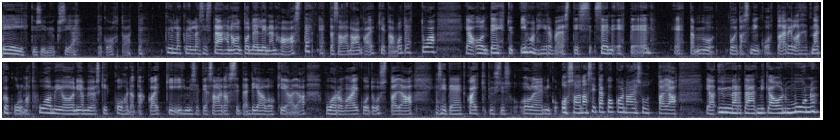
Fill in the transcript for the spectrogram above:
day-kysymyksiä te kohtaatte? Kyllä, kyllä. Siis tämähän on todellinen haaste, että saadaan kaikki tavoitettua. Ja on tehty ihan hirveästi sen eteen, että me voitaisiin niin kuin ottaa erilaiset näkökulmat huomioon ja myöskin kohdata kaikki ihmiset ja saada sitä dialogia ja vuorovaikutusta ja, ja siten, että kaikki pystyisi olemaan niin kuin osana sitä kokonaisuutta ja, ja ymmärtää, että mikä on mun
